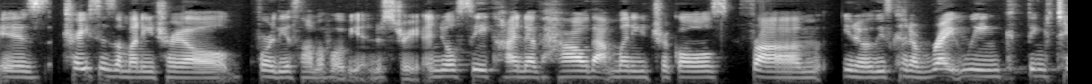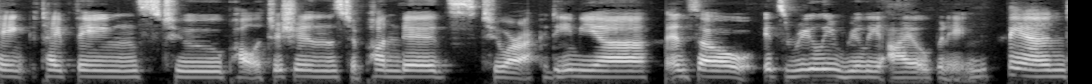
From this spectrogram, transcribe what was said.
is traces a money trail for the Islamophobia industry. And you'll see kind of how that money trickles from, you know, these kind of right wing think tank type things to politicians, to pundits, to our academia. And so it's really, really eye opening. And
